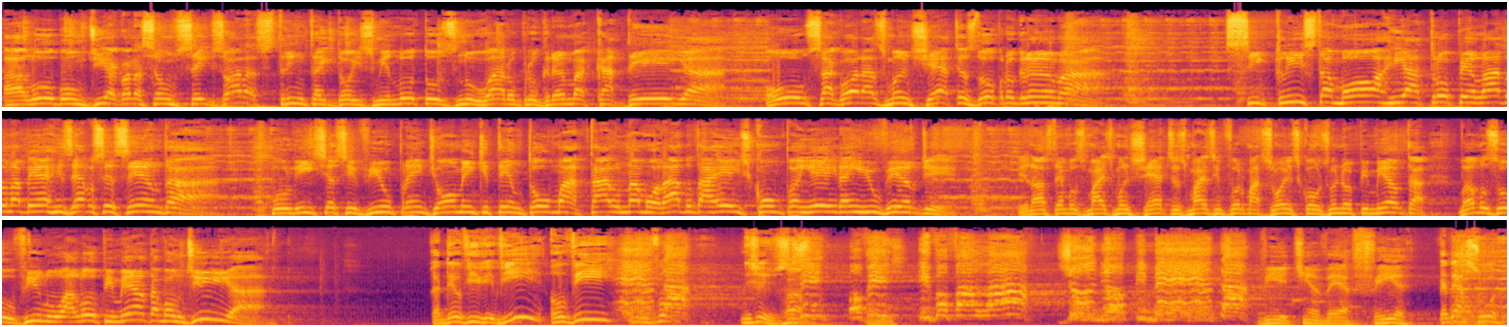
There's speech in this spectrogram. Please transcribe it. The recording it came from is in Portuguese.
Alô, bom dia. Agora são 6 horas 32 minutos no ar o programa Cadeia. Ouça agora as manchetes do programa. Ciclista morre atropelado na BR-060. Polícia Civil prende homem que tentou matar o namorado da ex-companheira em Rio Verde. E nós temos mais manchetes, mais informações com o Júnior Pimenta. Vamos ouvi-lo. Alô, Pimenta, bom dia. Cadê o vi? Vi? Ouvi? E vou... Deixa eu... Vi, ouvi e vou falar. Júnior Pimenta. Vinhetinha véia feia. Cadê a sua?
